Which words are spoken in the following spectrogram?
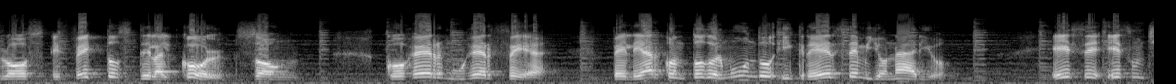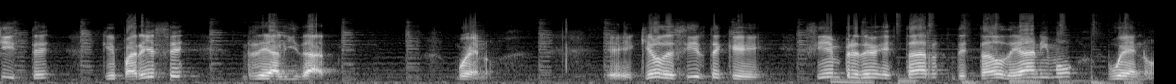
Los efectos del alcohol son coger mujer fea, pelear con todo el mundo y creerse millonario. Ese es un chiste que parece realidad. Bueno, eh, quiero decirte que siempre debes estar de estado de ánimo bueno.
